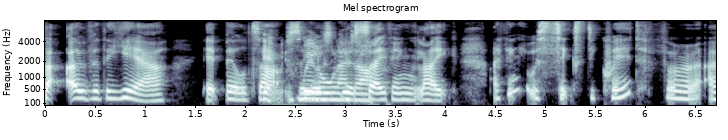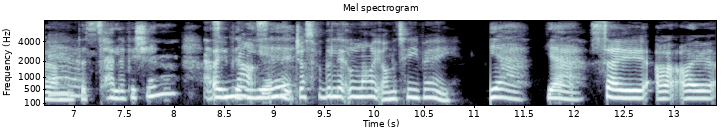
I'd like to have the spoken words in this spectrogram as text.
but over the year it builds up. it so will you're, all add you're saving like I think it was sixty quid for um the television That's over nuts, the isn't year. it? Just for the little light on the TV. Yeah, yeah. So uh, I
